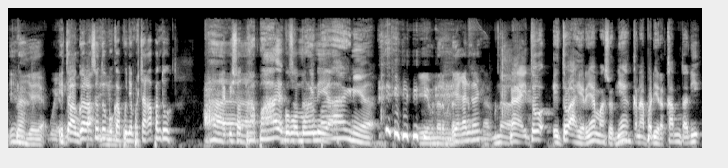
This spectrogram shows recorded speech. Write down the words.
Iya, Nah, iya, iya, gue Itu gue langsung tuh buka punya percakapan tuh. Episode berapa ya gue ngomong ini ya? ini ya? iya benar benar. Iya kan? Benar benar. Nah, itu itu akhirnya maksudnya kenapa direkam tadi?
